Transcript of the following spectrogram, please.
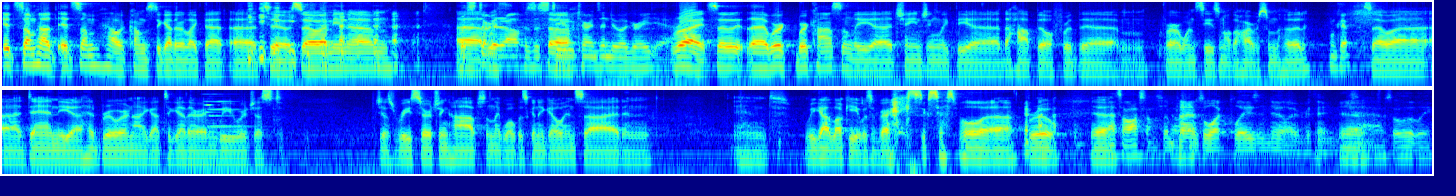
it somehow it somehow comes together like that uh, too. so I mean, um, what uh, started with off as a the- stew turns into a great yeah. Right. So uh, we're we're constantly uh, changing like the uh, the hop bill for the um, for our one season, all the Harvest from the Hood. Okay. So uh, uh, Dan, the uh, head brewer, and I got together, and we were just just researching hops and like what was going to go inside, and and we got lucky. It was a very successful uh, brew. Yeah. That's awesome. Sometimes luck plays into everything. Yeah. Yeah, absolutely.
